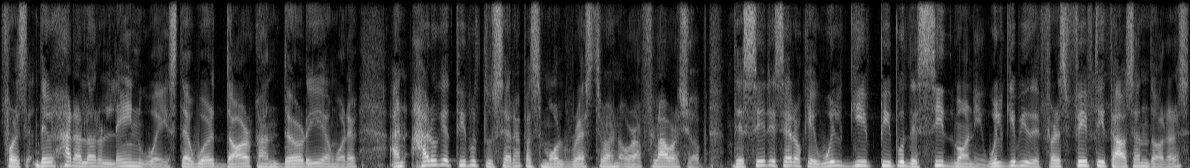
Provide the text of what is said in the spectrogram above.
For they had a lot of laneways that were dark and dirty and whatever. And how to get people to set up a small restaurant or a flower shop. The city said, okay, we'll give people the seed money. We'll give you the first $50,000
